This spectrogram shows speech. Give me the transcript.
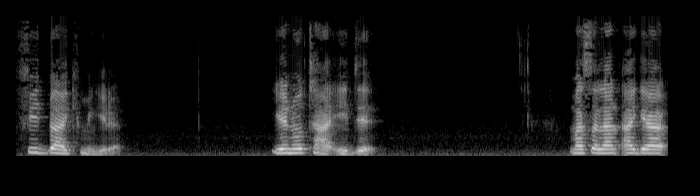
فیدبک می‌گیره. یه نوع تاییده. مثلا اگر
